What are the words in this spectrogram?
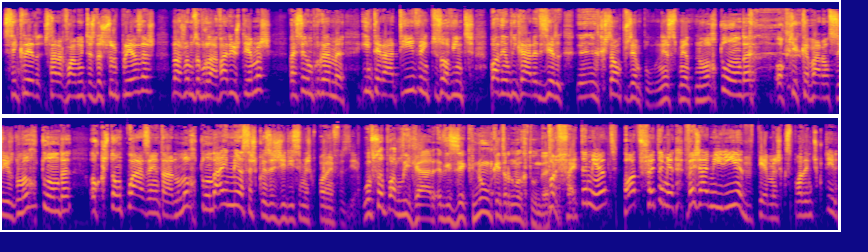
Sem querer estar a revelar muitas das surpresas, nós vamos abordar vários temas. Vai ser um programa interativo em que os ouvintes podem ligar a dizer eh, que estão, por exemplo, nesse momento numa rotunda, ou que acabaram de sair de uma rotunda, ou que estão quase a entrar numa rotunda. Há imensas coisas giríssimas que podem fazer. Uma pessoa pode ligar a dizer que nunca entrou numa rotunda. Perfeitamente, pode perfeitamente. Veja a miríade de temas que se podem discutir.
